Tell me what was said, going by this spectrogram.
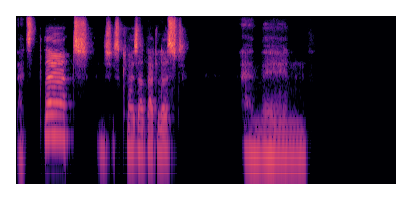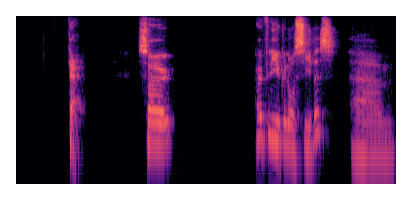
That's that. Let's just close out that list. And then, okay. So hopefully you can all see this. Um,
